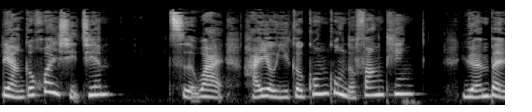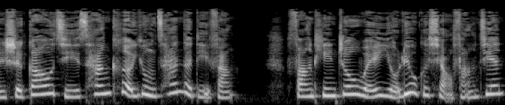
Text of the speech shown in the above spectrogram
两个换洗间。此外，还有一个公共的方厅，原本是高级餐客用餐的地方。方厅周围有六个小房间，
